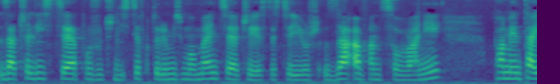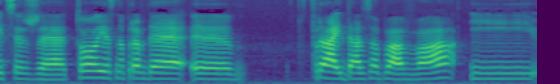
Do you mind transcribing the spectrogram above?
zaczęliście, porzuciliście w którymś momencie, czy jesteście już zaawansowani, pamiętajcie, że to jest naprawdę y, frajda, zabawa i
